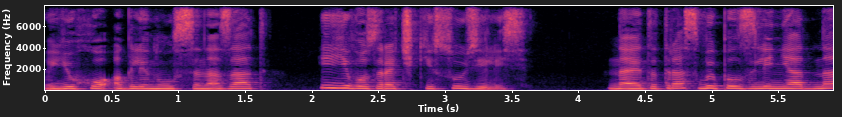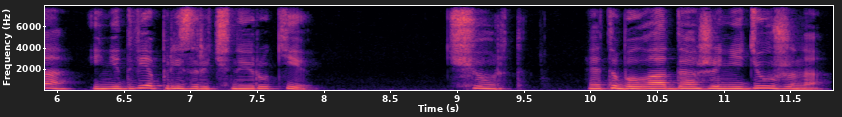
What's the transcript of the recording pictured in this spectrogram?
Юхо оглянулся назад, и его зрачки сузились. На этот раз выползли не одна и не две призрачные руки. Черт, это была даже не дюжина.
